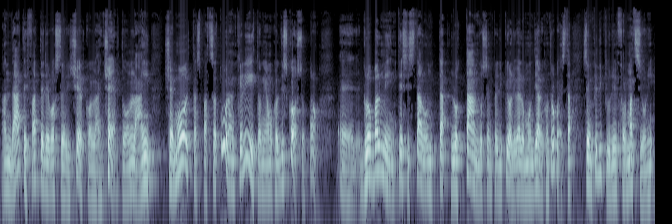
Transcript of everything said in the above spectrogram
Andate e fate le vostre ricerche online. Certo, online c'è molta spazzatura, anche lì torniamo col discorso, però eh, globalmente si sta lottando sempre di più a livello mondiale contro questa, sempre di più le informazioni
